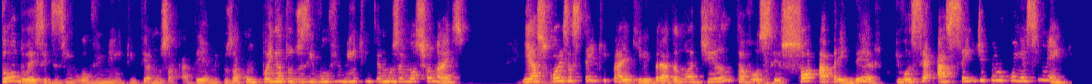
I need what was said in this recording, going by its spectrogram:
todo esse desenvolvimento em termos acadêmicos acompanha do desenvolvimento em termos emocionais. E as coisas têm que estar equilibradas. Não adianta você só aprender, que você ascende pelo conhecimento,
